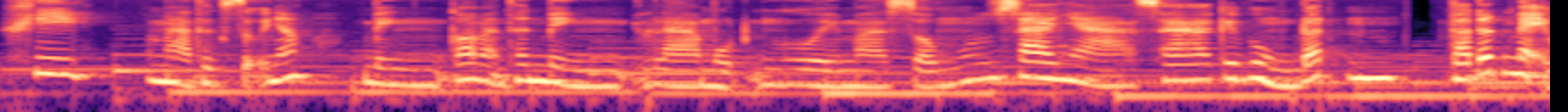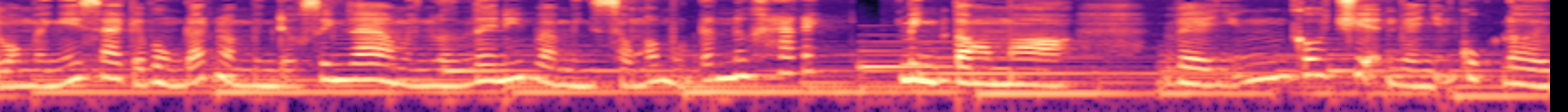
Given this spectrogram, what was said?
Khi mà thực sự nhá, mình coi bản thân mình là một người mà sống xa nhà, xa cái vùng đất, và đất mẹ của mình ấy, xa cái vùng đất mà mình được sinh ra và mình lớn lên ấy, và mình sống ở một đất nước khác ấy mình tò mò về những câu chuyện, về những cuộc đời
